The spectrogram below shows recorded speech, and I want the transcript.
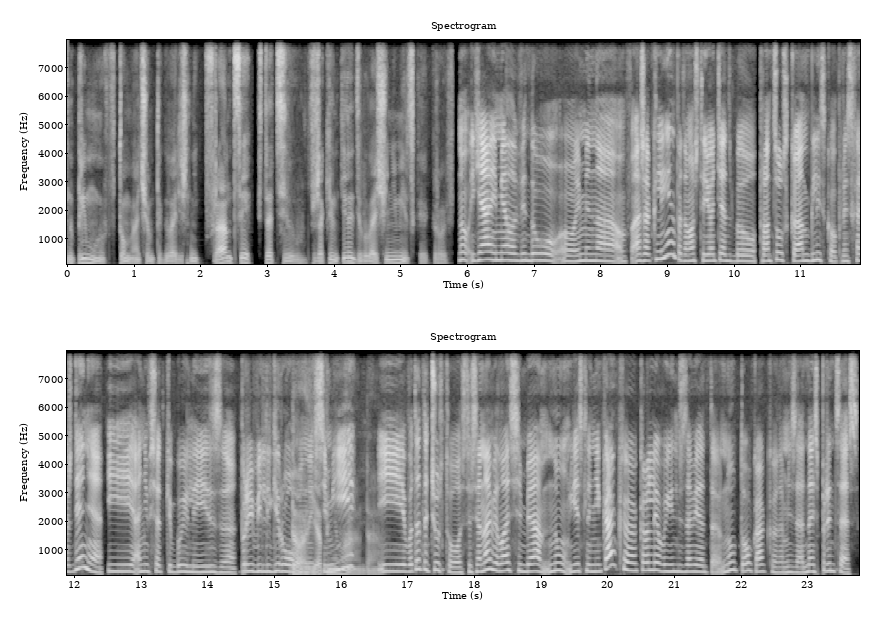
напрямую в том, о чем ты говоришь, ни к Франции. Кстати, в Жаклин Кеннеди была еще немецкая кровь. Ну, я имела в виду э, именно о Жаклин, потому что ее отец был французско-английского происхождения, и они все-таки были из э, Да, привилегированной я семьи. понимаю, да. И вот это чувствовалось. То есть она вела себя, ну, если не как э, королева Елизавета, ну, то как, там, не знаю, одна из принцесс.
